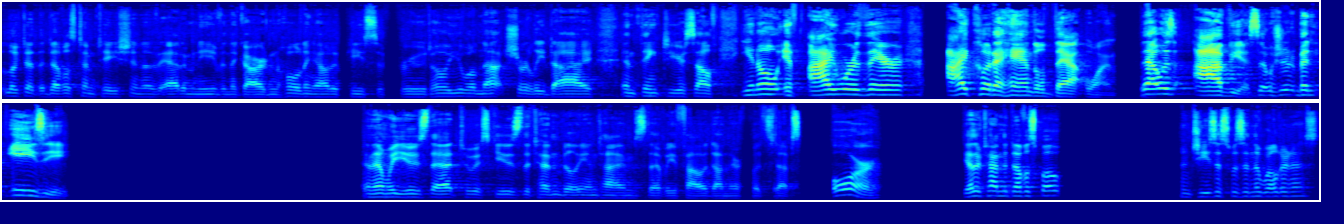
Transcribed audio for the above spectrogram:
looked at the devil's temptation of Adam and Eve in the garden, holding out a piece of fruit. Oh, you will not surely die. And think to yourself, you know, if I were there, I could have handled that one. That was obvious. It should have been easy. And then we use that to excuse the 10 billion times that we followed down their footsteps. Or the other time the devil spoke, when Jesus was in the wilderness,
